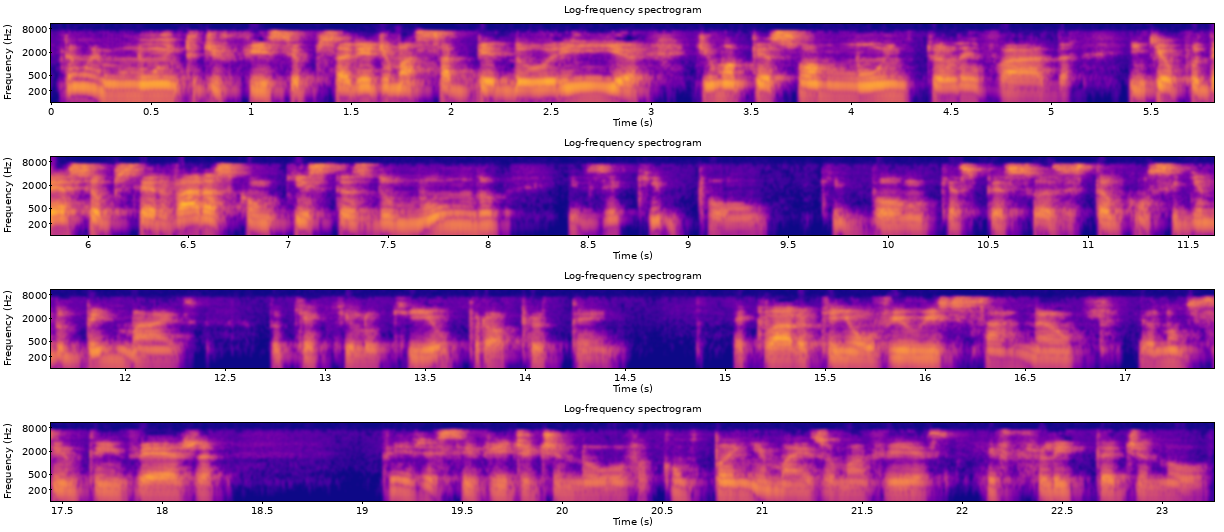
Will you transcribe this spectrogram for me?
Então é muito difícil. Eu precisaria de uma sabedoria de uma pessoa muito elevada, em que eu pudesse observar as conquistas do mundo e dizer que bom, que bom que as pessoas estão conseguindo bem mais do que aquilo que eu próprio tenho. É claro, quem ouviu isso ah, não, eu não sinto inveja. Veja esse vídeo de novo, acompanhe mais uma vez, reflita de novo.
